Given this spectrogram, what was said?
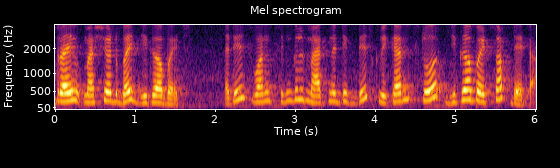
drive measured by gigabytes. That is one single magnetic disk we can store gigabytes of data.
